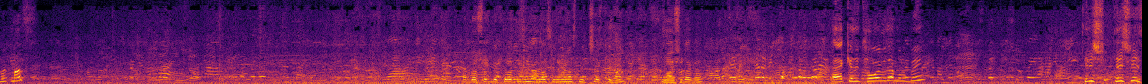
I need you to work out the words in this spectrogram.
লুট মাছ? হ্যাঁ, দর্শক দেখতে পাচ্ছেন আমরা চিংড়ি মাছ নিচ্ছি এক কেজি নয়শো টাকা। এক কেজি থাকবে বোধ মুরব্বী? তিরিশ তিরিশ পিস?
